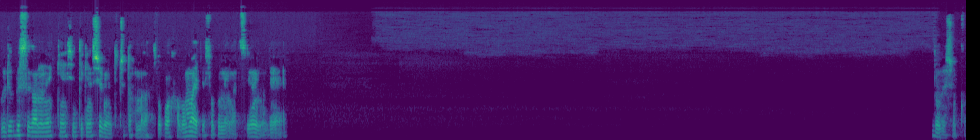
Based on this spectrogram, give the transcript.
ウルブス側のね、献身的な守備によってちょっとまだそこは阻まれてる側面が強いので、どうでしょうか。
